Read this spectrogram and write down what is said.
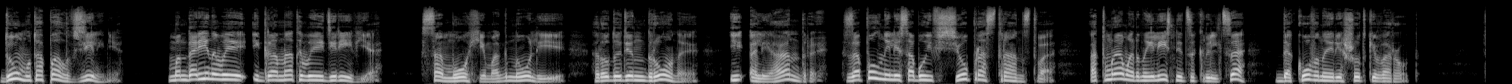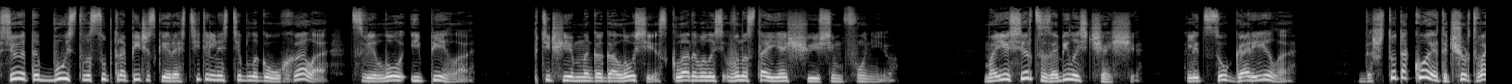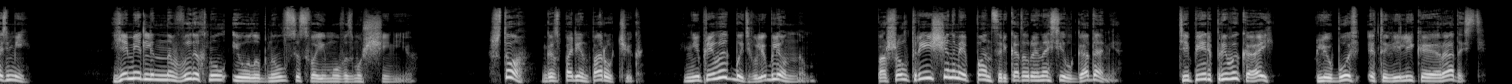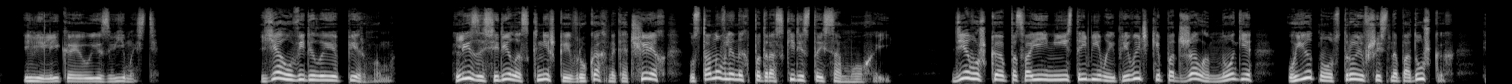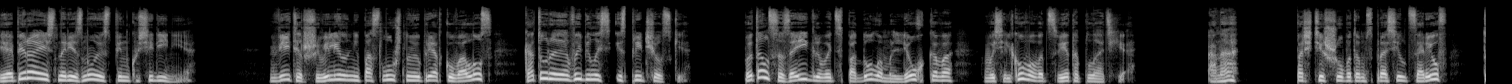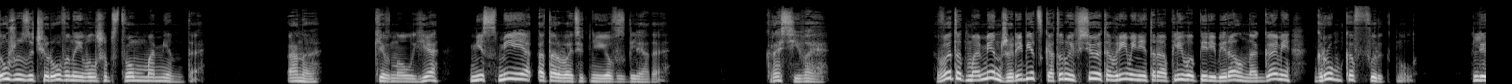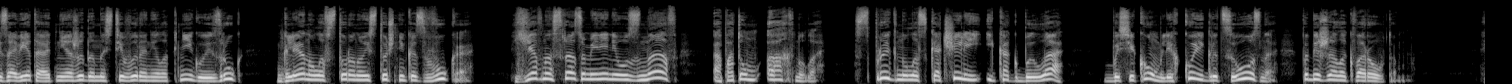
Дом утопал в зелени. Мандариновые и гранатовые деревья, самохи, магнолии, рододендроны и алиандры заполнили собой все пространство, от мраморной лестницы крыльца до кованой решетки ворот. Все это буйство субтропической растительности благоухало, цвело и пело. Птичье многоголосие складывалось в настоящую симфонию. Мое сердце забилось чаще. Лицо горело. «Да что такое это, черт возьми?» Я медленно выдохнул и улыбнулся своему возмущению. «Что, господин поручик, не привык быть влюбленным? Пошел трещинами панцирь, который носил годами? Теперь привыкай. Любовь — это великая радость и великая уязвимость. Я увидел ее первым. Лиза сидела с книжкой в руках на качелях, установленных под раскидистой самохой. Девушка по своей неистребимой привычке поджала ноги, уютно устроившись на подушках и опираясь на резную спинку сиденья. Ветер шевелил непослушную прядку волос, которая выбилась из прически. Пытался заигрывать с подолом легкого василькового цвета платья. «Она?» — почти шепотом спросил Царев, тоже зачарованный волшебством момента. «Она», — кивнул я, не смея оторвать от нее взгляда. «Красивая». В этот момент жеребец, который все это время неторопливо перебирал ногами, громко фыркнул. Лизавета от неожиданности выронила книгу из рук, глянула в сторону источника звука, явно сразу меня не узнав, а потом ахнула, спрыгнула с качелей и, как была, босиком легко и грациозно побежала к воротам.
